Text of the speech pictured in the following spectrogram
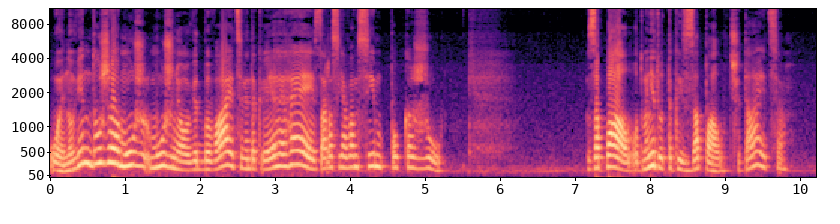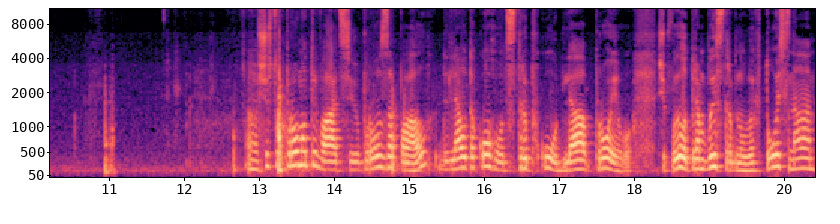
Ой, ну він дуже муж, мужньо відбивається. Він такий, егегей, зараз я вам всім покажу. Запал. От мені тут такий запал читається. Е, Щось тут про мотивацію, про запал для такого от стрибку, для прояву, щоб ви от прям вистрибнули хтось на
